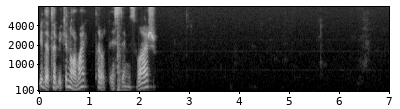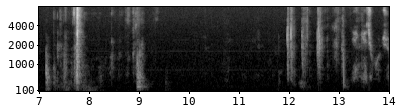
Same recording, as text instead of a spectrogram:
Bir de tabii ki normal tarot destemiz var. Yengeç burcu.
